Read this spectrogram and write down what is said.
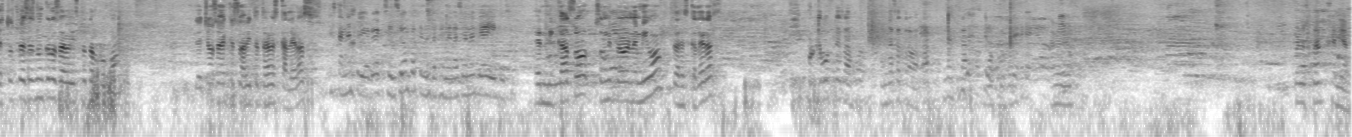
Estos peces nunca los había visto tampoco. De hecho, sabía que su hábitat eran escaleras. Están en peligro de extinción porque nuestras generaciones de hijos. En mi caso, son mi peor enemigo, las escaleras. ¿Y por qué bosteza? Pongas a trabajar. Ahí me Pero está genial.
